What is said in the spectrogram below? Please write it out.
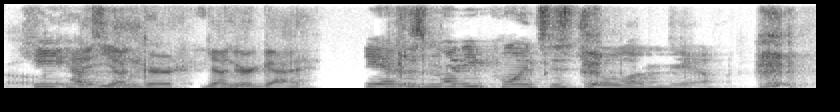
Uh, He A has younger, younger guy. he has as many points as Joe Armia.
